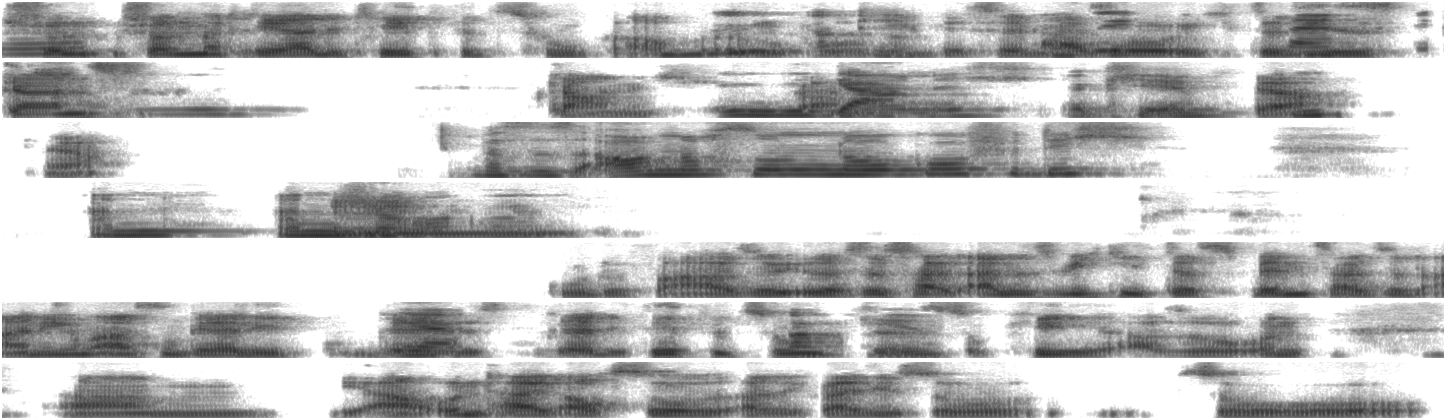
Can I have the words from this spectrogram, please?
schon, schon mit Realitätsbezug auch mhm, irgendwo okay. so ein bisschen. Also, also ich so dieses ganz, gar nicht. Irgendwie gar, gar nicht. okay. Ja. Was ist auch noch so ein No-Go für dich an, an Genre? Mhm. Gute Frage. Also das ist halt alles wichtig, dass wenn es also einigermaßen Realität, ja. Realitätsbezug okay. ist, okay. Also und ähm, ja, und halt auch so, also ich weiß nicht, so, so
